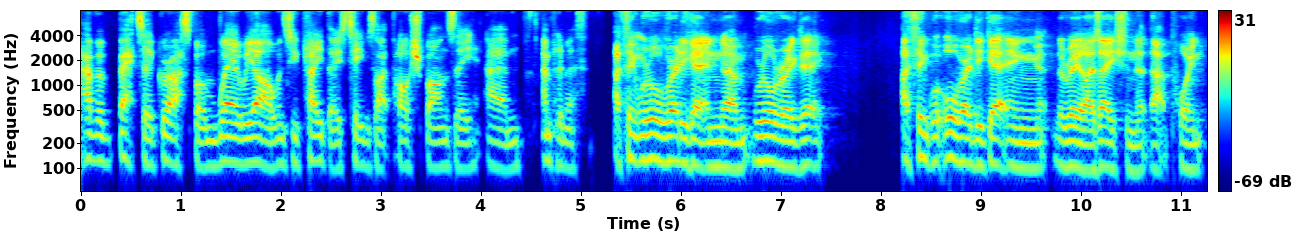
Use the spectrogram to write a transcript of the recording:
have a better grasp on where we are once we've played those teams like Posh, Barnsley, um, and Plymouth. I think we're already getting um, we're already getting I think we're already getting the realization that that point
